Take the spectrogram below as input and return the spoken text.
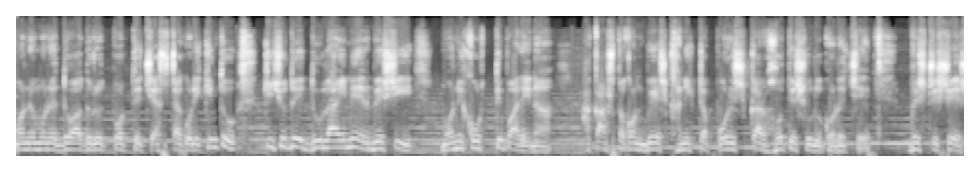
মনে মনে দোয়া দূরত পড়তে চেষ্টা করি, কিন্তু কিছুতেই দু লাইনের বেশি মনে করতে পারি না। আকাশ তখন বেশ খানিকটা পরিষ্কার হতে শুরু করেছে। বৃষ্টি শেষ,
